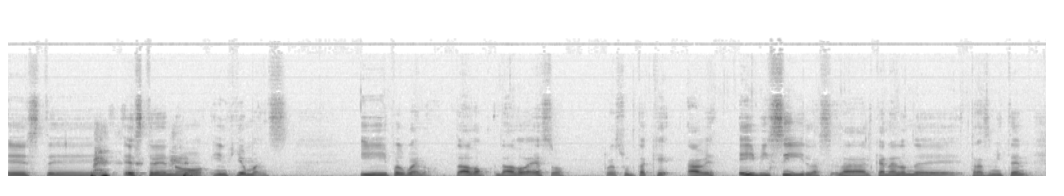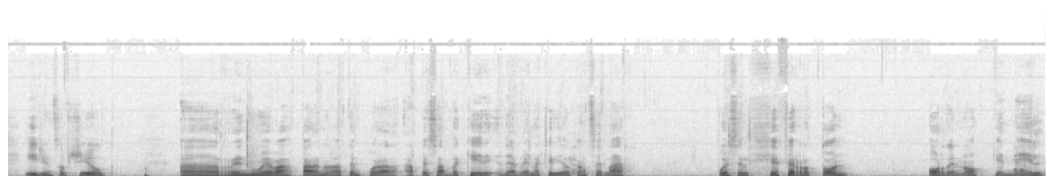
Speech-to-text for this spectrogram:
Este, estrenó Inhumans. Y pues bueno, dado, dado eso, resulta que ABC, las- la- el canal donde transmiten Agents of Shield, ah, renueva para nueva temporada, a pesar de que de haberla querido cancelar. Pues el jefe Rotón ordenó que en él,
